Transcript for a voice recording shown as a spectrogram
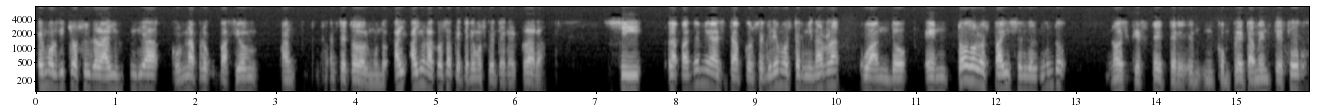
hemos dicho, soy de la India con una preocupación ante todo el mundo. Hay, hay una cosa que tenemos que tener clara. Si la pandemia está, conseguiremos terminarla cuando en todos los países del mundo, no es que esté completamente cero,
